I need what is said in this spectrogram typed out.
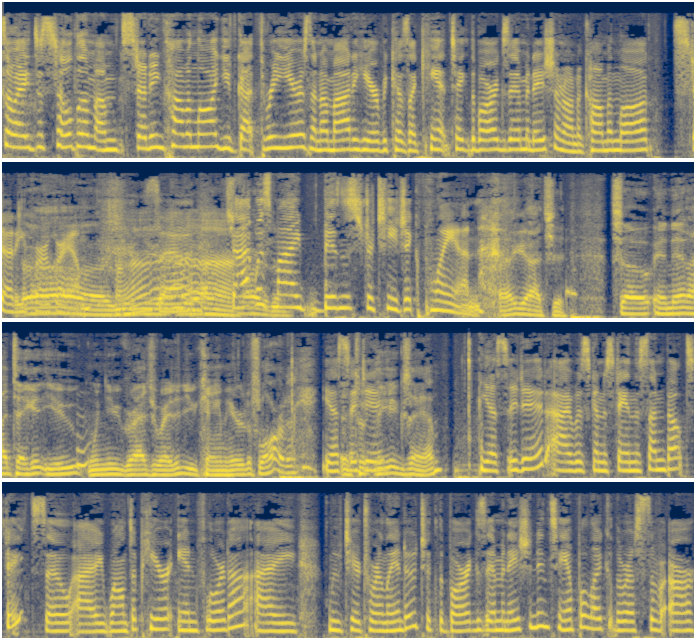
so I just told them I'm studying common law. You've got three years, and I'm out of here because I can't take the bar examination on a common law study program. Oh, you- so that was my business strategic plan. I got you. So, and then I take it you, when you graduated, you came here to Florida. Yes, and I took did. the exam. Yes, I did. I was going to stay in the Sun Belt states, so I wound up here in Florida. I moved here to Orlando, took the bar examination in Tampa, like the rest of our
